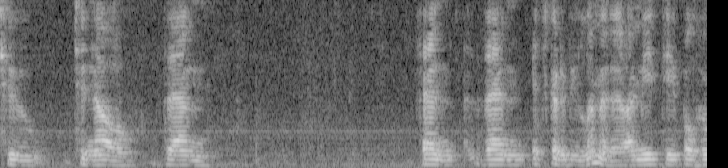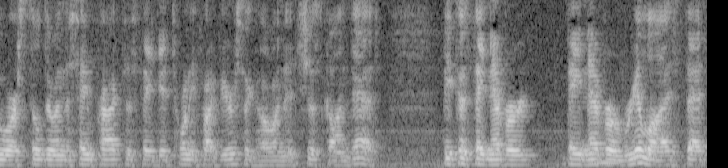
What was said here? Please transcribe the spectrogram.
to, to know, then then then it's going to be limited. I meet people who are still doing the same practice they did 25 years ago, and it's just gone dead because they never they never realized that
